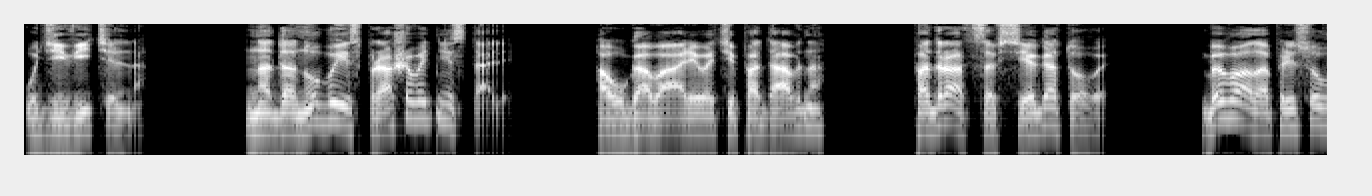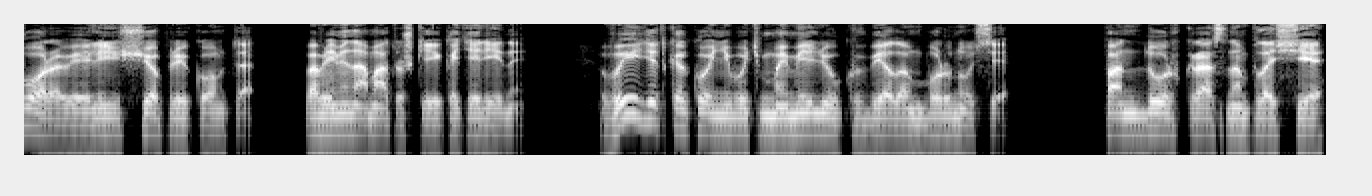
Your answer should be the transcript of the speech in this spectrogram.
Удивительно. На Дону бы и спрашивать не стали, а уговаривать и подавно. Подраться все готовы. Бывало при Суворове или еще при ком-то, во времена матушки Екатерины. Выйдет какой-нибудь мамилюк в белом бурнусе, пандур в красном плаще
